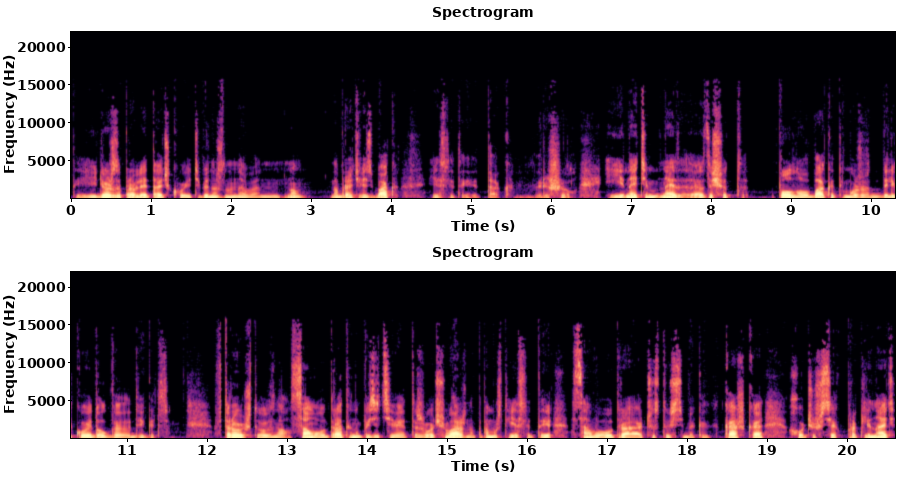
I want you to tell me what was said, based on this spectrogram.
ты идешь заправлять тачку, и тебе нужно, ну, набрать весь бак, если ты так решил. И на этим, на, э, за счет полного бака ты можешь далеко и долго двигаться. Второе, что я узнал, с самого утра ты на позитиве. Это же очень важно, потому что если ты с самого утра чувствуешь себя как кашка, хочешь всех проклинать,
